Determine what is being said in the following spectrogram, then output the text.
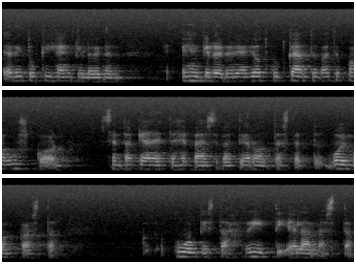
eri tukihenkilöiden henkilöiden ja jotkut kääntyvät jopa uskoon sen takia, että he pääsevät eroon tästä voimakkaasta kultista riittielämästä.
